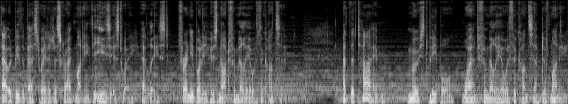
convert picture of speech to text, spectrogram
That would be the best way to describe money, the easiest way, at least, for anybody who's not familiar with the concept. At the time, most people weren't familiar with the concept of money.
